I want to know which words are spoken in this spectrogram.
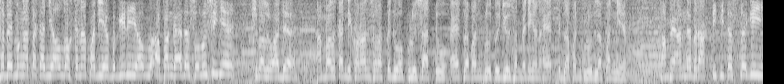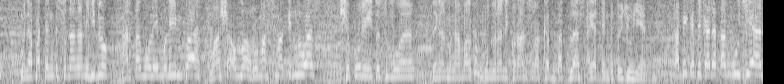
sampai mengatakan ya Allah kenapa dia begini ya Allah apa enggak ada solusinya? Selalu ada. Amalkan di Quran surah ke-21 ayat 87 sampai dengan ayat ke-88-nya. Sampai Anda beraktivitas lagi, mendapatkan kesenangan hidup, harta mulai melimpah, Masya Allah, rumah semakin luas, syukuri itu semua dengan mengamalkan tuntunan di Quran surah ke-14 ayat yang ke-7-nya. Tapi ketika datang ujian,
